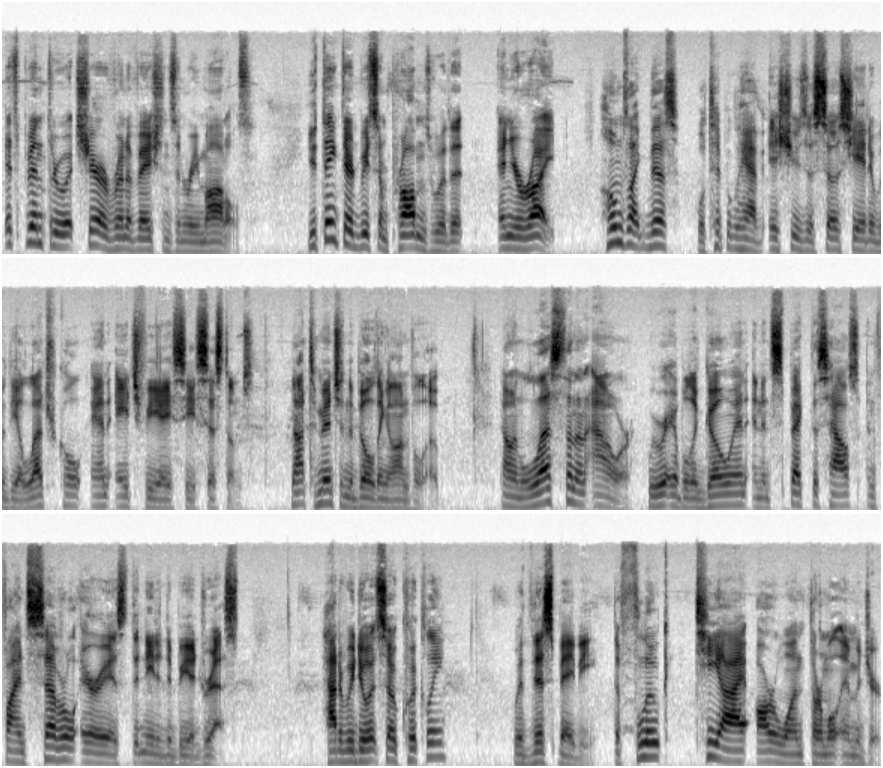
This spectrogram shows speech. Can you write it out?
it's been through its share of renovations and remodels. You'd think there'd be some problems with it, and you're right. Homes like this will typically have issues associated with the electrical and HVAC systems, not to mention the building envelope. Now, in less than an hour, we were able to go in and inspect this house and find several areas that needed to be addressed. How did we do it so quickly? With this baby, the Fluke TiR1 Thermal Imager.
